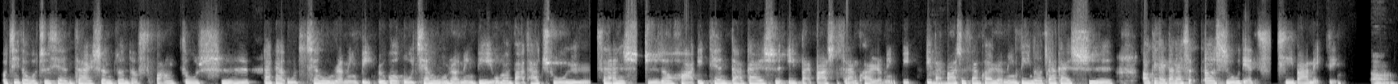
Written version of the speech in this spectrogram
我记得我之前在深圳的房租是大概五千五人民币。如果五千五人民币，我们把它除以三十的话，一天大概是一百八十三块人民币。一百八十三块人民币呢，大概是 OK，大概是二十五点七八美金。嗯，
